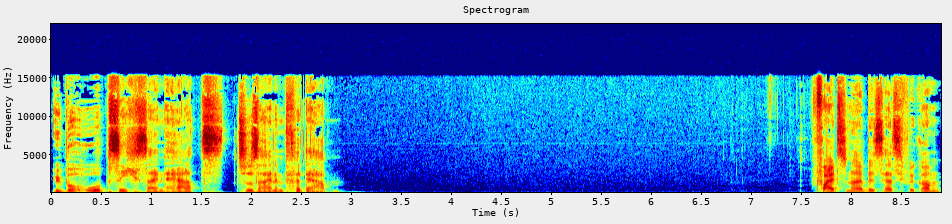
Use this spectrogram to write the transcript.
überhob sich sein Herz zu seinem Verderben. Falls du neu bist, herzlich willkommen.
